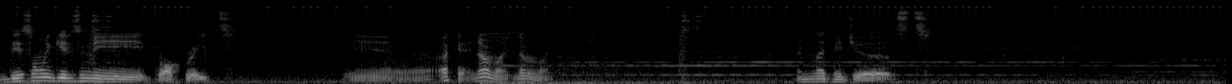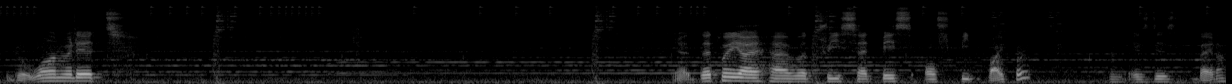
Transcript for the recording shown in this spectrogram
this only gives me drop rate. Yeah, okay, never mind, never mind. And let me just go on with it. Yeah, that way I have a preset base of Pit Viper. Is this better?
